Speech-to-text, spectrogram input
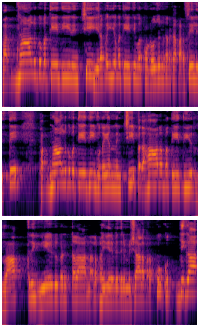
పద్నాలుగవ తేదీ నుంచి ఇరవైవ తేదీ వరకు రోజులు కనుక పరిశీలిస్తే పద్నాలుగవ తేదీ ఉదయం నుంచి పదహారవ తేదీ రాత్రి ఏడు గంటల నలభై ఎనిమిది నిమిషాల వరకు కొద్దిగా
